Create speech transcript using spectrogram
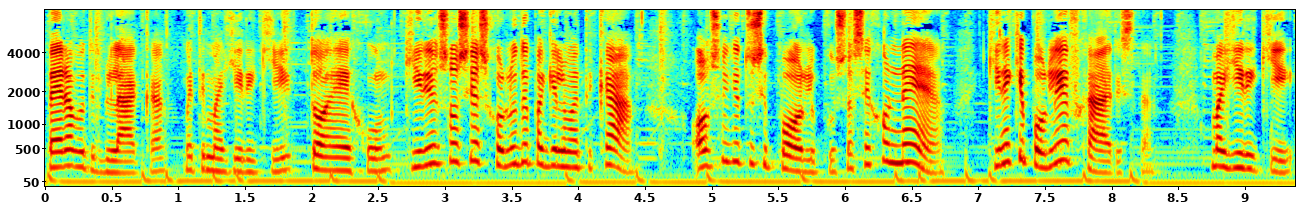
Πέρα από την πλάκα, με τη μαγειρική το έχουν κυρίως όσοι ασχολούνται επαγγελματικά. Όσο για τους υπόλοιπους, σας έχω νέα και είναι και πολύ ευχάριστα. Μαγειρική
